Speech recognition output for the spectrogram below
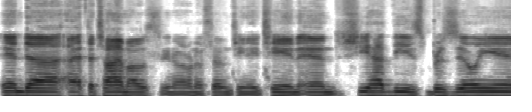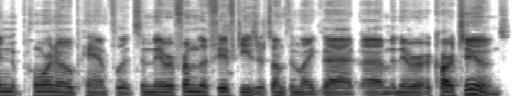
And uh at the time I was, you know, I don't know, 17, 18 and she had these Brazilian porno pamphlets and they were from the 50s or something like that. Um and they were cartoons.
